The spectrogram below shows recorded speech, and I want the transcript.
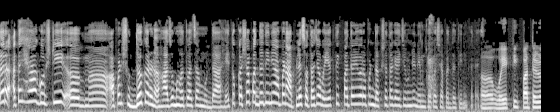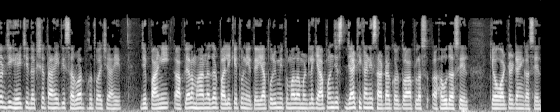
तर आता ह्या गोष्टी आपण शुद्ध करणं हा जो महत्त्वाचा मुद्दा आहे तो कशा पद्धतीने आपण आपल्या स्वतःच्या वैयक्तिक पातळीवर आपण दक्षता घ्यायची म्हणजे नेमकं कशा पद्धतीने करायचं? वैयक्तिक पातळीवर जी घ्यायची दक्षता आहे ती सर्वात महत्वाची आहे. जे पाणी आपल्याला महानगरपालिकेतून येते यापूर्वी मी तुम्हाला म्हटलं की आपण जे ज्या ठिकाणी साठा करतो आपला स- हौद असेल किंवा वॉटर टँक असेल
